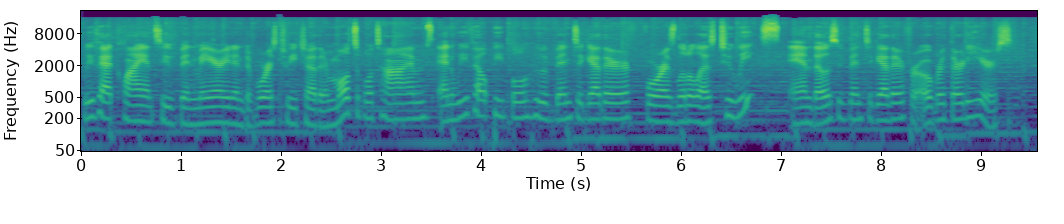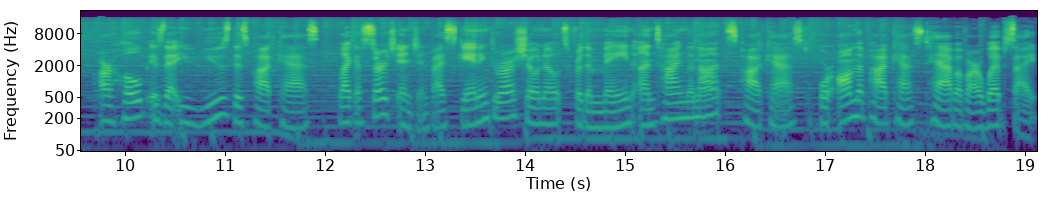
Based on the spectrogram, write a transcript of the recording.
We've had clients who've been married and divorced to each other multiple times, and we've helped people who have been together for as little as two weeks and those who've been together for over 30 years. Our hope is that you use this podcast like a search engine by scanning through our show notes for the main Untying the Knots podcast or on the podcast tab of our website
